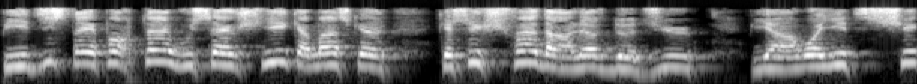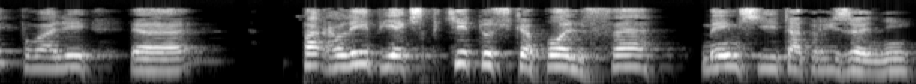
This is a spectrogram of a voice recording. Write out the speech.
Puis il dit, c'est important que vous sachiez comment ce que, que ce que je fais dans l'œuvre de Dieu. Puis il a envoyé Tichic pour aller euh, parler puis expliquer tout ce que Paul fait, même s'il est emprisonné.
